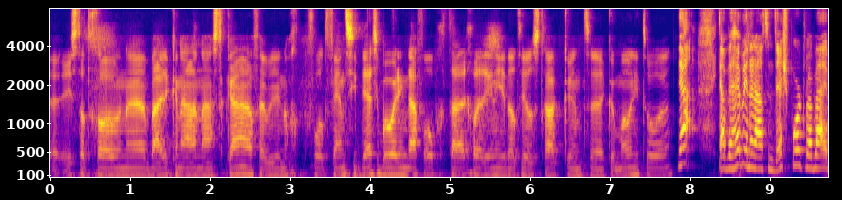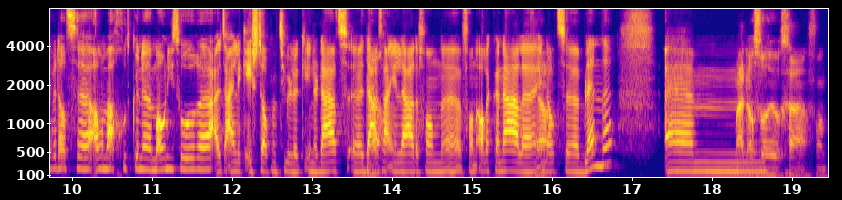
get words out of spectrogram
Eh, is dat gewoon uh, beide kanalen naast elkaar? Of hebben jullie nog bijvoorbeeld fancy dashboarding daarvoor opgetuigd... waarin je dat heel strak kunt, uh, kunt monitoren? Ja, ja, we hebben inderdaad een dashboard waarbij we dat allemaal goed kunnen monitoren. Uiteindelijk is dat natuurlijk inderdaad data inladen van, van alle kanalen en dat blenden. Um, maar dat is wel heel gaaf, want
